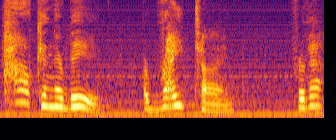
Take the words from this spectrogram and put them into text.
How can there be a right time for that?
